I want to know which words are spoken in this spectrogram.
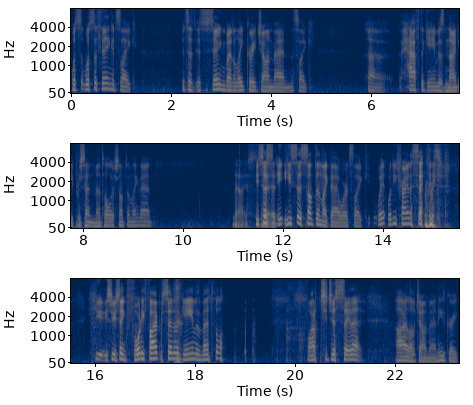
what's the, what's the thing? It's like it's a it's a saying by the late great John Madden. It's like uh, half the game is ninety percent mental or something like that. nice. He says It- he, he says something like that where it's like, wait, what are you trying to say? you, so you're saying forty five percent of the game is mental? Why don't you just say that? I love John Madden. He's great.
